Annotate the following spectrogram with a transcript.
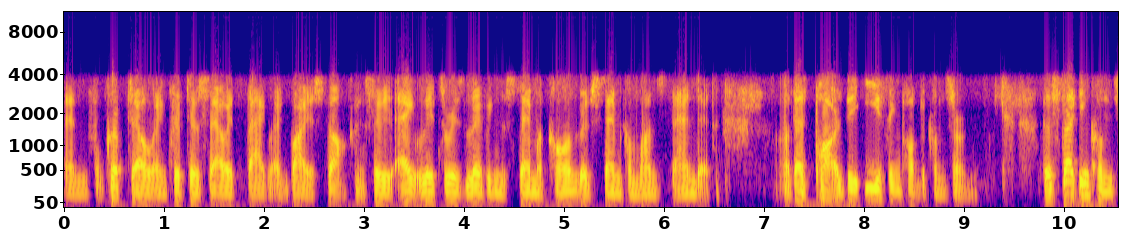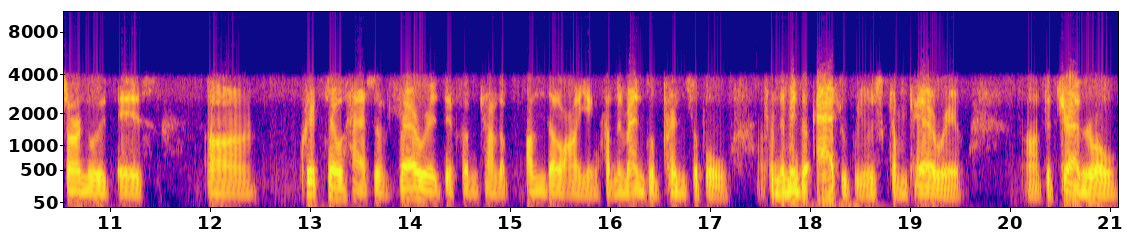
and for crypto and crypto sell it back and buy your stock. So it literally is living the same account with the same compound standard. Uh, that's part of the easing the concern. The second concern is uh, crypto has a very different kind of underlying fundamental principle, fundamental attributes compared with uh, the general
